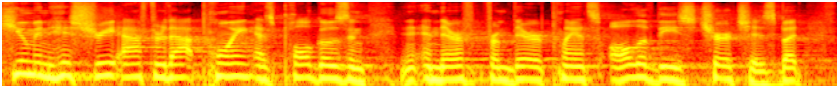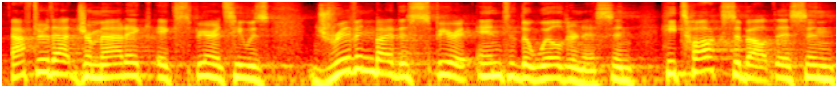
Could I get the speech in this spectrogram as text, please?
human history after that point as Paul goes and, and there, from there plants all of these churches. But after that dramatic experience, he was driven by the Spirit into the wilderness. And he talks about this in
